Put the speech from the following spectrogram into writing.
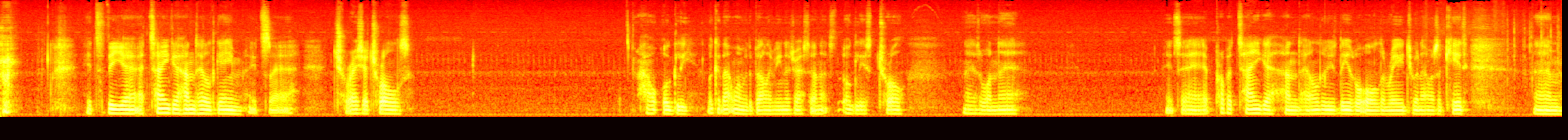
it's the uh, a Tiger handheld game, it's uh, Treasure Trolls. How ugly. Look at that one with the ballerina dress on, that's the ugliest troll. There's one there. It's a proper Tiger handheld. These were all the rage when I was a kid. Um,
